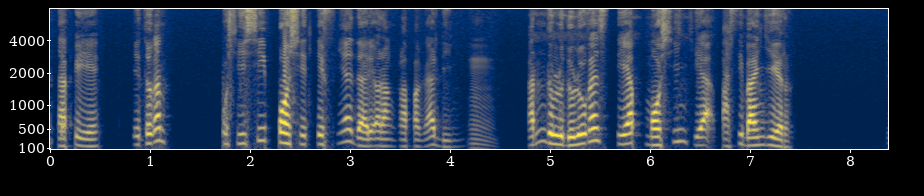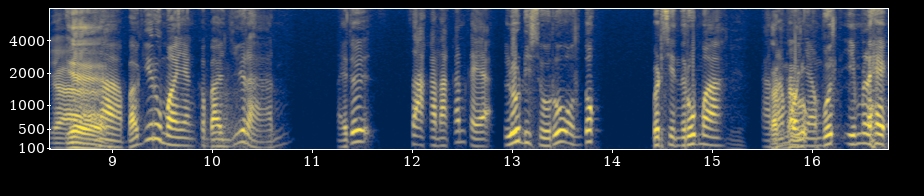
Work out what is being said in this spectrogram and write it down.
tapi itu kan posisi positifnya dari orang kelapa gading Hmm. kan dulu dulu kan setiap mau sincia pasti banjir Ya. Iya. nah bagi rumah yang kebanjiran nah itu seakan-akan kayak lu disuruh untuk bersihin rumah Iya. karena, Karena mau lu- nyambut imlek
